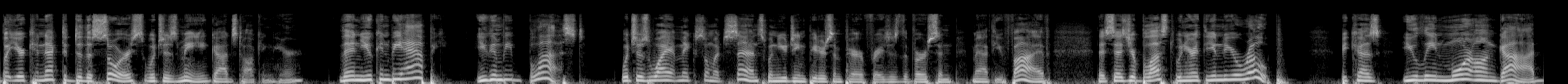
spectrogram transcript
but you're connected to the source, which is me, God's talking here, then you can be happy. You can be blessed. Which is why it makes so much sense when Eugene Peterson paraphrases the verse in Matthew 5 that says you're blessed when you're at the end of your rope. Because you lean more on God.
